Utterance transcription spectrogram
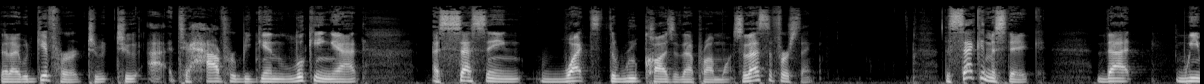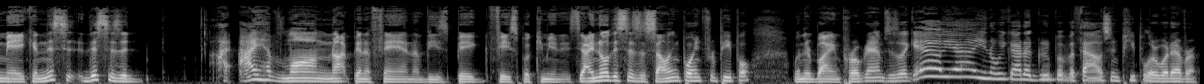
that I would give her to, to, uh, to have her begin looking at assessing what the root cause of that problem was. So that's the first thing. The second mistake that we make, and this, this is a, I, I have long not been a fan of these big Facebook communities. I know this is a selling point for people when they're buying programs. It's like, oh yeah, you know, we got a group of a thousand people or whatever.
